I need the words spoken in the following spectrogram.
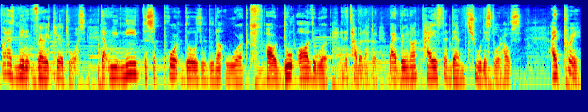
God has made it very clear to us that we need to support those who do not work or do all the work in the tabernacle by bringing our tithes to them through the storehouse. I pray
